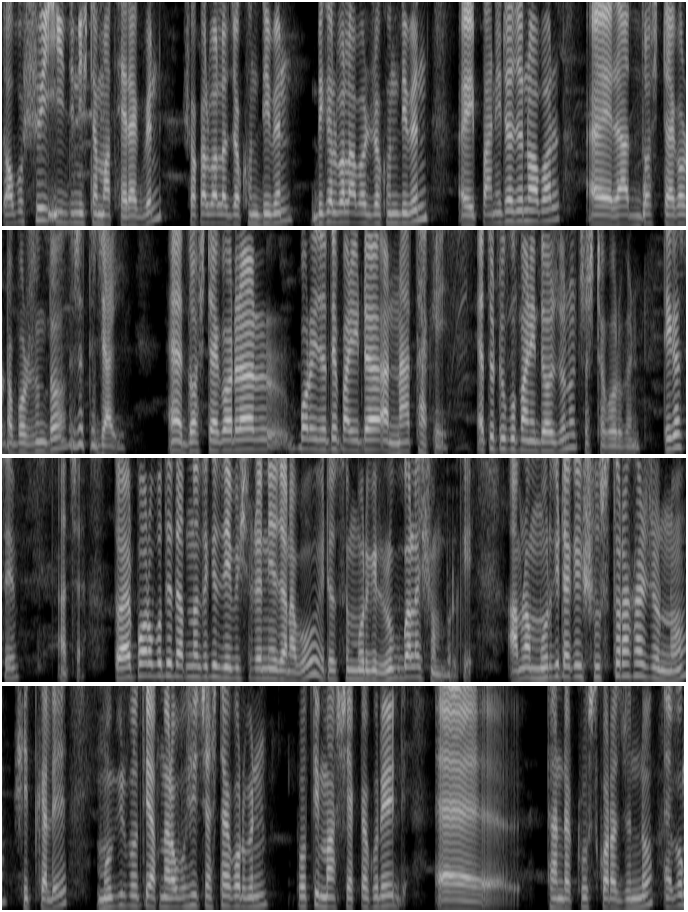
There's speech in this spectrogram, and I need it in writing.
তো অবশ্যই এই জিনিসটা মাথায় রাখবেন। সকালবেলা যখন দিবেন, বিকালবেলা আবার যখন দিবেন, এই পানিটা যেন আবার রাত দশটা, এগারোটা পর্যন্ত যাতে যায়। হ্যাঁ দশটা করার পরে যাতে পানিটা আর না থাকে, এতটুকু পানি দেওয়ার জন্য চেষ্টা করবেন, ঠিক আছে? আচ্ছা তো এর পরবর্তীতে আপনাদেরকে যে বিষয়টা নিয়ে জানাব, এটা হচ্ছে মুরগির রোগবালাই সম্পর্কে। আমরা মুরগিটাকে সুস্থ রাখার জন্য শীতকালে মুরগির প্রতি আপনারা অবশ্যই চেষ্টা করবেন, প্রতি মাসে একটা করে ঠান্ডা ক্রুজ করার জন্য এবং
